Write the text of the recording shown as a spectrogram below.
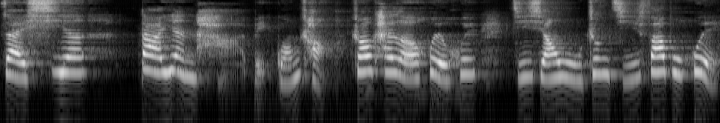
在西安大雁塔北广场召开了会徽吉祥物征集发布会，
